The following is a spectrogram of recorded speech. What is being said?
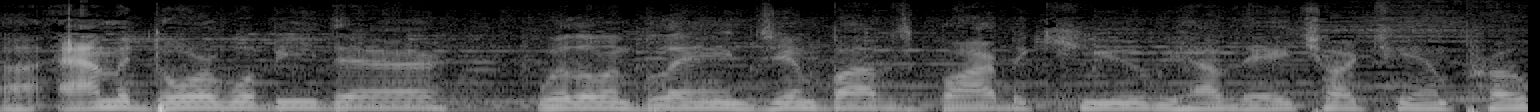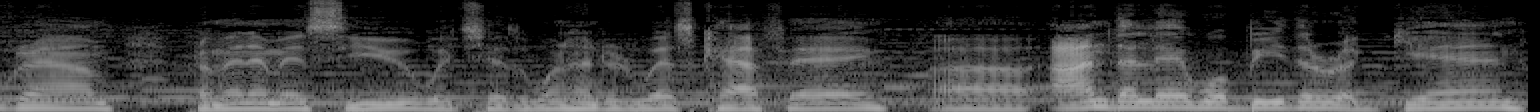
Uh, Amador will be there. Willow and Blaine, Jim Bob's Barbecue. We have the HRTM program from NMSU, which is 100 West Cafe. Uh, Andale will be there again.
